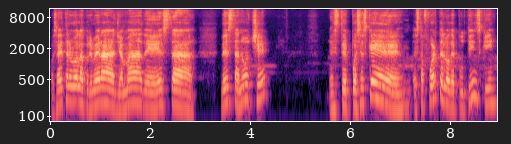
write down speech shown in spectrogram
Pues ahí tenemos la primera llamada de esta, de esta noche. Este, pues es que está fuerte lo de Putinsky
